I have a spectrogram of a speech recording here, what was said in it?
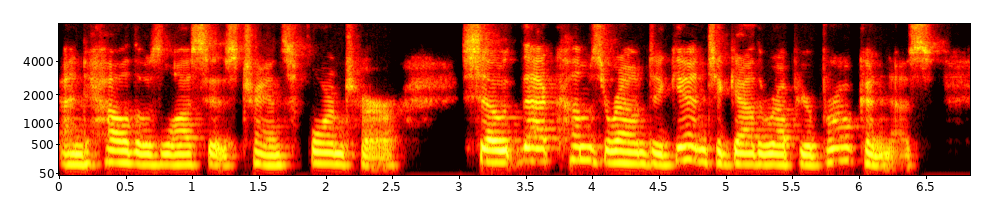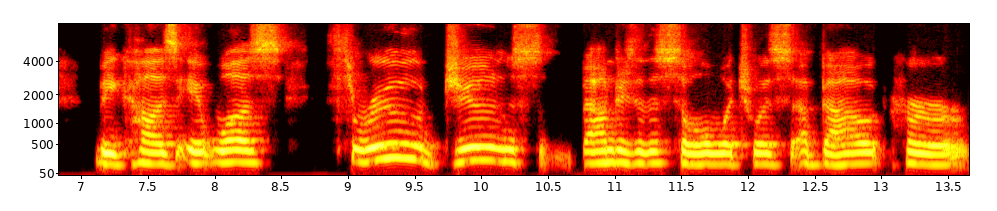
and how those losses transformed her. So that comes around again to gather up your brokenness because it was through June's Boundaries of the Soul, which was about her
